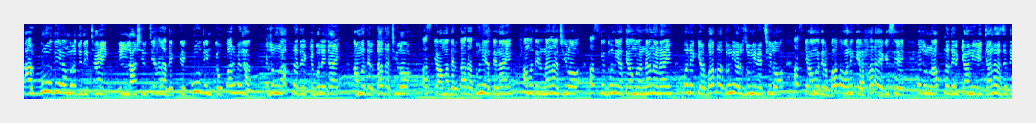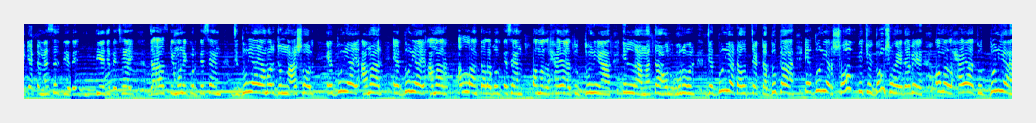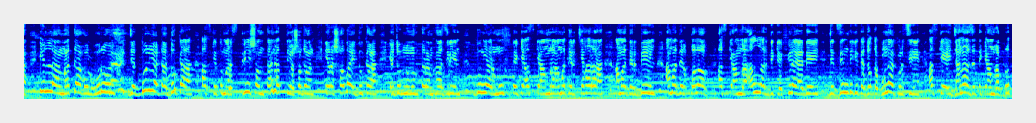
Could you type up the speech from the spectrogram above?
আর কোনোদিন আমরা যদি চাই এই লাশের চেহারা দেখতে, কোনোদিন কেউ পারবে না। এজন্য আপনাদেরকে বলে যাই আমাদের দাদা ছিল, আজকে আমাদের দাদা দুনিয়াতে নাই, আমাদের নানা ছিল, আজকে দুনিয়াতে আমার নানা নাই, অনেকের বাবা দুনিয়ার জমিনে ছিল, আজকে আমাদের বাবা অনেকের হারায় গেছে, এজন্য আপনাদেরকে আমি এই জানাজা থেকে একটা মেসেজ দিয়ে দিয়ে যেতে চাই, যারা আজকে মনে করতেছেন যে দুনিয়ায় আমার জন্য আসল, এ দুনিয়ায় আমার, এ দুনিয়ায় আমার, আল্লাহ তালা বলতেছেন, আমাল হায়াতু দুনিয়া ইল্লা মাতাউল গুরুর যে দুনিয়াটা হচ্ছে একটা দুকা এ দুনিয়ার সব কিছুই ধ্বংস হয়ে যাবে। আমাল হায়াতু দুনিয়া ইল্লা মাতাউল গুরুর। যে দুনিয়াটা দুকা আজকে তোমার স্ত্রী, সন্তান, আত্মীয় স্বজন, এরা সবাই দুকা এজন্য মুহতারাম হাজরিন, দুনিয়ার মুখ থেকে আজকে আমরা আমাদের চেহারা, আমাদের দিল, আমাদের কলব আজকে আমরা আল্লাহর দিকে ফিরাইয়া দেই। যে জিন্দিগিতে যত গুনাহ করছি, আজকে এই জানাজা থেকে আমরা প্রতি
